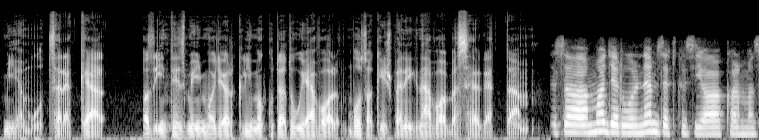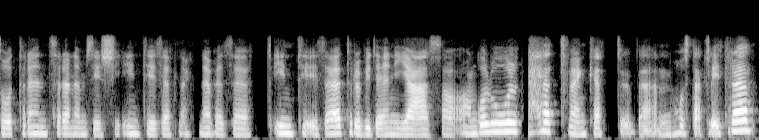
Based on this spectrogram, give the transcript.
milyen módszerekkel. Az intézmény magyar klímakutatójával, Bozakis Benignával beszélgettem. Ez a magyarul Nemzetközi Alkalmazott Rendszerelemzési Intézetnek nevezett intézet, röviden JÁSA angolul, 72-ben hozták létre,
